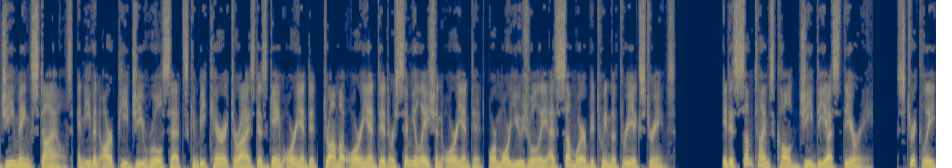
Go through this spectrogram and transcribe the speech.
G-Ming styles, and even RPG rule sets can be characterized as game-oriented, drama-oriented or simulation-oriented, or more usually as somewhere between the three extremes. It is sometimes called GDS theory. Strictly,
